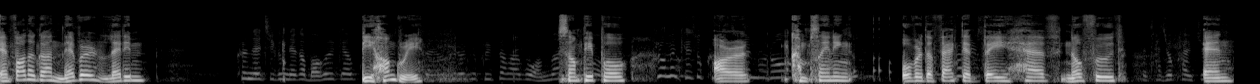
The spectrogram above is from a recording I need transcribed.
and Father God never let him be hungry. Some people are complaining over the fact that they have no food and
